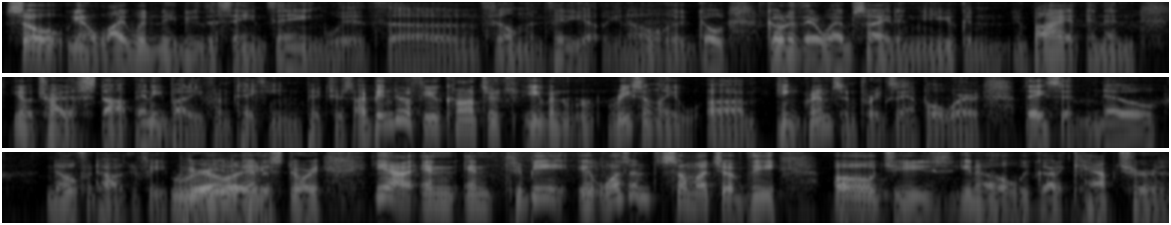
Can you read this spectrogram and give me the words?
so you know, why wouldn't they do the same thing with uh, film and video? You know, Uh, go go to their website and you can buy it, and then you know try to stop anybody from taking pictures. I've been to a few concerts even recently, um, King Crimson, for example, where they said no. No photography. Period. Really? End of story. Yeah, and and to be, it wasn't so much of the oh, geez, you know, we've got to capture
